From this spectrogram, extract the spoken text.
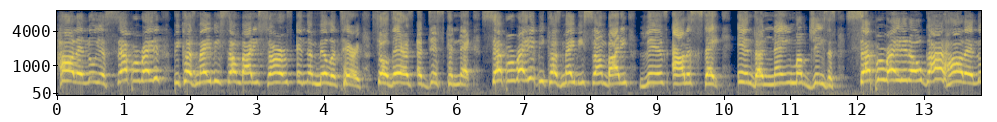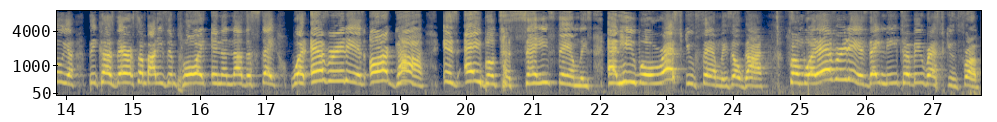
hallelujah, separated because maybe somebody serves in the military. So there's a disconnect. Separated because maybe somebody lives out of state in the name of Jesus. Separated, oh God, hallelujah, because there somebody's employed in another state. Whatever it is, our God is able to save families and he will rescue families, oh God, from whatever it is they need to be rescued from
